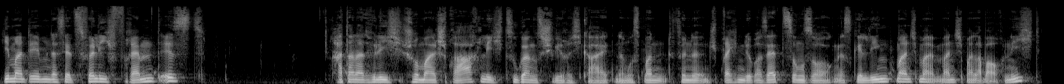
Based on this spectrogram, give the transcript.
Jemand, dem das jetzt völlig fremd ist, hat dann natürlich schon mal sprachlich Zugangsschwierigkeiten. Da muss man für eine entsprechende Übersetzung sorgen. Das gelingt manchmal, manchmal aber auch nicht.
